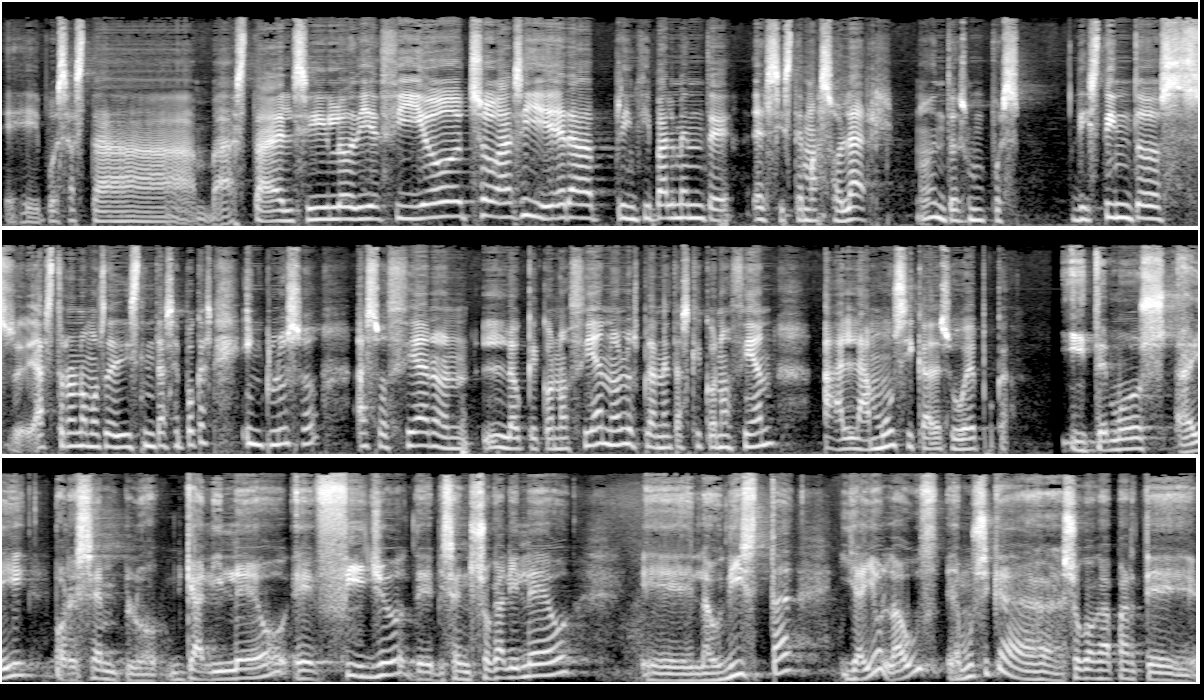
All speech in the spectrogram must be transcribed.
eh, pues hasta, hasta el siglo XVIII, así, era principalmente el sistema solar, ¿no? Entonces, pues distintos astrónomos de distintas épocas incluso asociaron lo que conocían, ¿no? los planetas que conocían, a la música de su época. E temos aí, por exemplo, Galileo é fillo de Vicenzo Galileo, eh, laudista e aí o lauz e a música xoga unha parte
